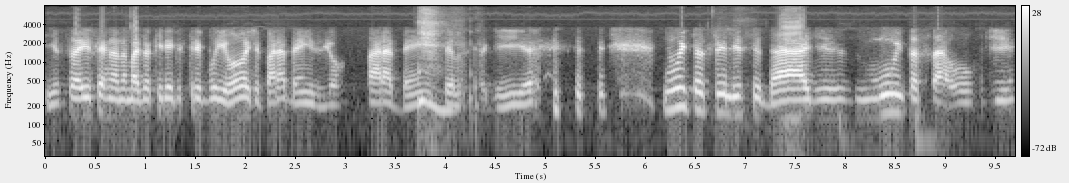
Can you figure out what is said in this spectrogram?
Isso aí, Fernanda, mas eu queria distribuir hoje, parabéns, viu? Parabéns pelo seu dia. Muitas felicidades, muita saúde,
